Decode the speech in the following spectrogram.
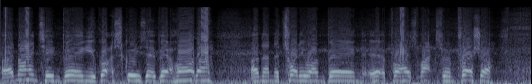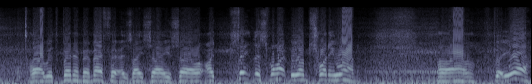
Uh, 19 being you've got to squeeze it a bit harder, and then the 21 being it applies maximum pressure. Uh, with minimum effort as they say so I think this might be on 21 uh, but yeah,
